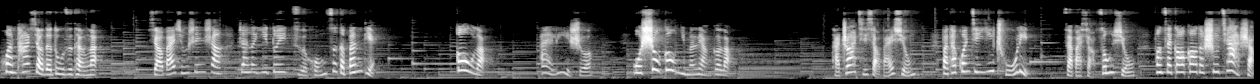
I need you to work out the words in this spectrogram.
换它笑得肚子疼了。小白熊身上沾了一堆紫红色的斑点。够了，艾丽说。我受够你们两个了。他抓起小白熊，把它关进衣橱里，再把小棕熊放在高高的书架上。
